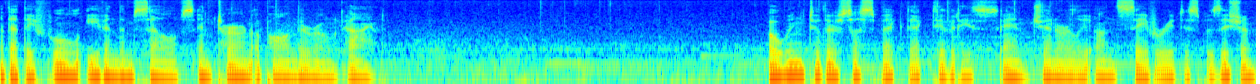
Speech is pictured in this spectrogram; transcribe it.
that they fool even themselves and turn upon their own kind. Owing to their suspect activities and generally unsavory disposition,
